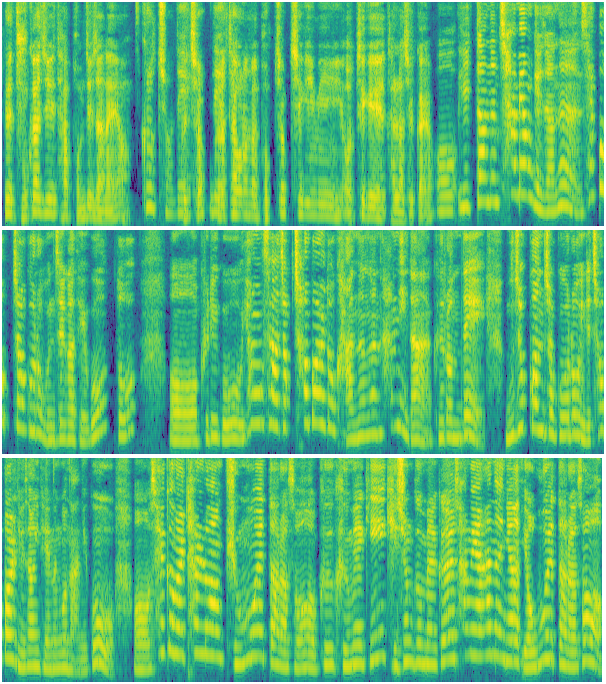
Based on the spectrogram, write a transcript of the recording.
근데 두 가지 다 범죄잖아요. 그렇죠. 네. 그렇죠? 네. 그렇다고 그러면 법적 책임이 어떻게 달라질까요? 어, 일단은 차명 계좌는 세법적으로 문제가 되고 또, 어, 그리고 형사적 처벌도 가능은 합니다. 그런데 무조건적으로 이제 처벌 대상이 되는 건 아니고, 어, 세금을 탈루한 규모에 따라서 그 금액이 기준 금액을 상회하느냐 여부에 따라서,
